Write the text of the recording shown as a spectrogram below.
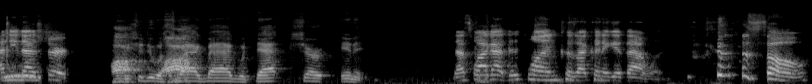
I need that shirt. We should do a Wow. swag bag with that shirt in it. That's why I got this one because I couldn't get that one. so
